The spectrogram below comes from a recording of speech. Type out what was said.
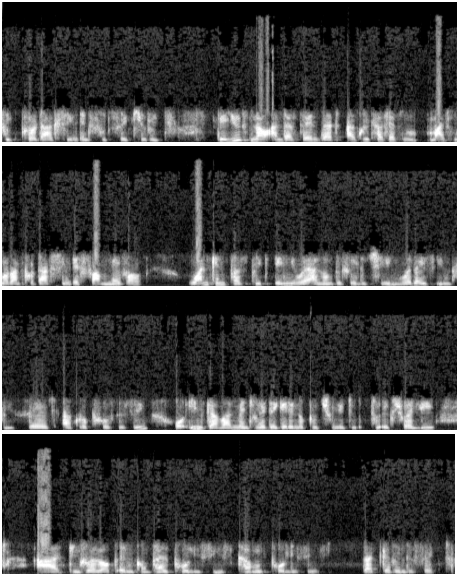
food production and food security. The youth now understand that agriculture is much more than production at farm level. One can participate anywhere along the value chain, whether it's in research, agro processing, or in government, where they get an opportunity to, to actually uh, develop and compile policies, come with policies that govern the sector.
